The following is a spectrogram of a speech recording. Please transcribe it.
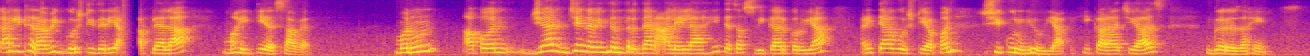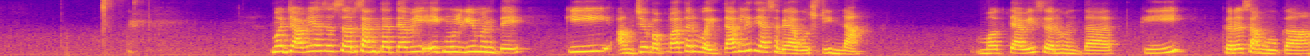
काही ठराविक गोष्टी तरी आपल्याला माहिती असाव्यात. म्हणून आपण ज्या जे नवीन तंत्रज्ञान आलेलं आहे त्याचा स्वीकार करूया. आणि त्या गोष्टी आपण शिकून घेऊया. ही काळाची आज गरज आहे. मग ज्यावेळी असं सर सांगतात त्यावेळी एक मुलगी म्हणते की आमचे पप्पा तर वैतागलेत या सगळ्या गोष्टींना. मग त्यावेळी सर म्हणतात की खरं सांगू का?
